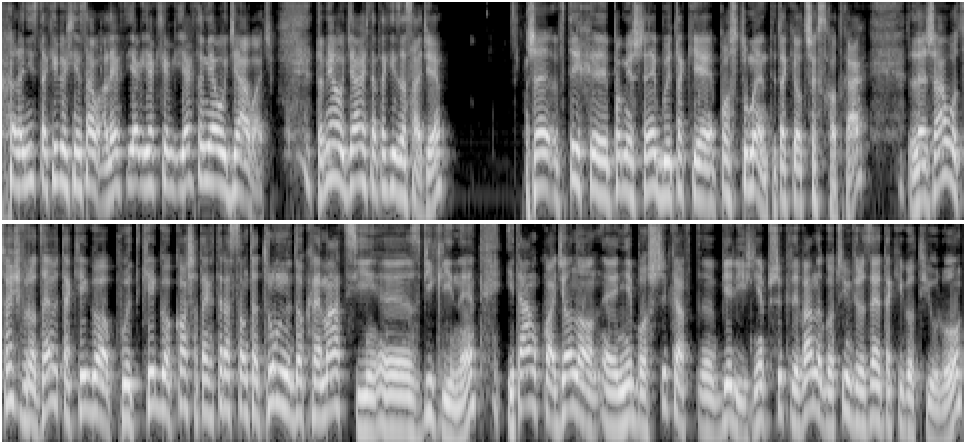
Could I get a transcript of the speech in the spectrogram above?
Ale nic takiego się nie stało. Ale jak, jak, jak, jak to miało działać? To miało działać na takiej zasadzie, że w tych y, pomieszczeniach były takie postumenty, takie o trzech schodkach. Leżało coś w rodzaju takiego płytkiego kosza, tak jak teraz są te trumny do kremacji y, z wikliny i tam kładziono y, nieboszczyka w bieliźnie, przykrywano go czymś w rodzaju takiego tiulu,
